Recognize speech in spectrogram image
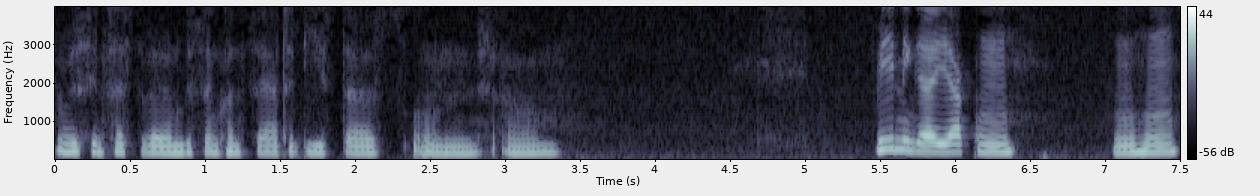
Ein bisschen Festival, ein bisschen Konzerte, dies, das und ähm, weniger Jacken. Mhm.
